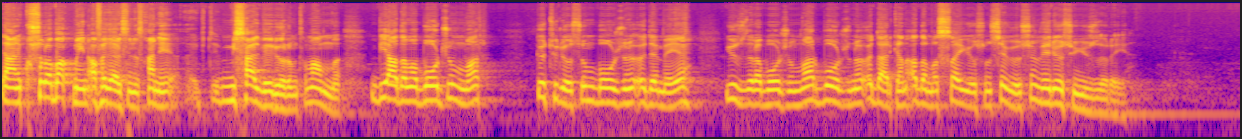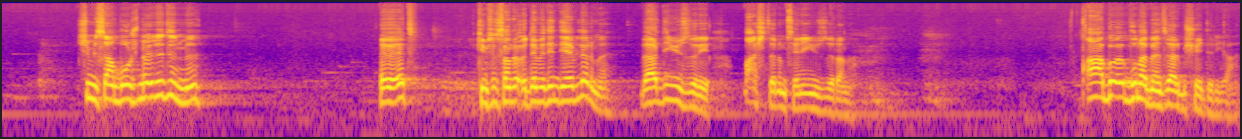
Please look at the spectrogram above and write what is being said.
Yani kusura bakmayın affedersiniz hani misal veriyorum tamam mı? Bir adama borcun var. Götürüyorsun borcunu ödemeye. 100 lira borcun var. Borcunu öderken adama sayıyorsun, seviyorsun, veriyorsun 100 lirayı. Şimdi sen borcunu ödedin mi? Evet. Kimse sana ödemedin diyebilir mi? Verdiğin 100 lirayı. Başlarım senin 100 lirana. Aa, böyle buna benzer bir şeydir yani.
